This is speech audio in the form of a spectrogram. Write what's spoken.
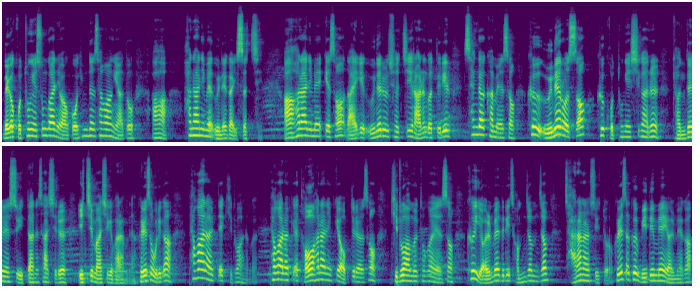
내가 고통의 순간이 와고 힘든 상황이 와도 아 하나님의 은혜가 있었지. 아 하나님께서 나에게 은혜를 주셨지라는 것들을 생각하면서 그 은혜로서 그 고통의 시간을 견뎌낼 수 있다는 사실을 잊지 마시기 바랍니다. 그래서 우리가 평안할 때 기도하는 거예요. 평안할 때더 하나님께 엎드려서 기도함을 통하여서 그 열매들이 점점점 자라날 수 있도록 그래서 그 믿음의 열매가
